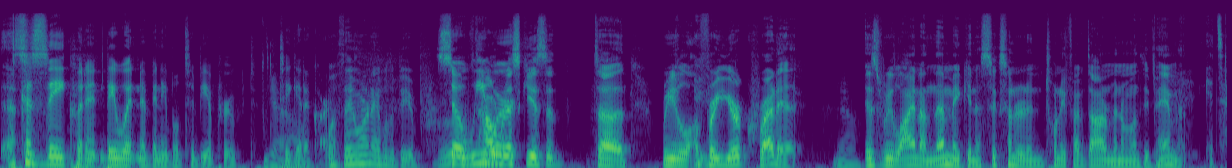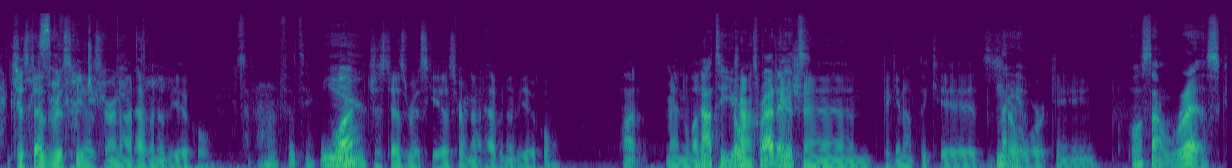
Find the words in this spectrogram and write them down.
because they couldn't they wouldn't have been able to be approved Yeah. to get a car. Well, if they weren't able to be approved, So we how were- risky is it to rel- for your credit yeah, is relied on them making a six hundred and twenty-five dollar minimum monthly payment. it's actually just as risky as her not having a vehicle. Seven hundred fifty. Yeah. What? Just as risky as her not having a vehicle. What? And like Not to your credit. transportation, picking up the kids, Not her you. working. Well, it's not risk.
